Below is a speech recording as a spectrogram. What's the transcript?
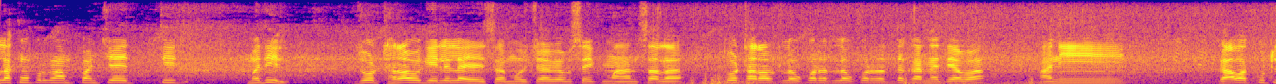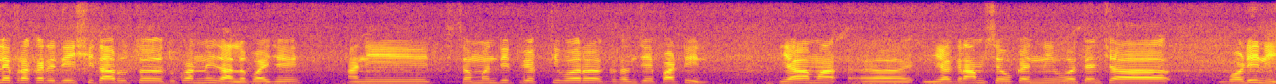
लखमापूर ग्रामपंचायतीमधील जो ठराव गेलेला आहे समोरच्या व्यावसायिक माणसाला तो ठराव लवकरात लवकर रद्द करण्यात यावा आणि गावात कुठल्याही प्रकारे देशी दारूचं दुकान नाही झालं पाहिजे. आणि संबंधित व्यक्तीवर संजय पाटील या मा या ग्रामसेवकांनी व त्यांच्या बॉडीनी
